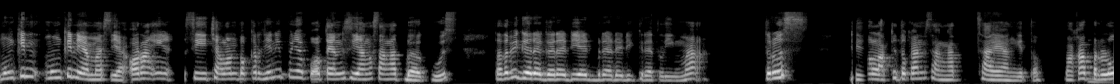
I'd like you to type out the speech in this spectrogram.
Mungkin mungkin ya Mas ya orang si calon pekerja ini punya potensi yang sangat bagus, tetapi gara-gara dia berada di grade 5 terus ditolak itu kan sangat sayang gitu. Maka hmm. perlu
